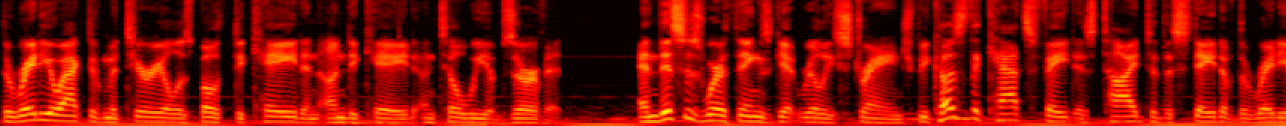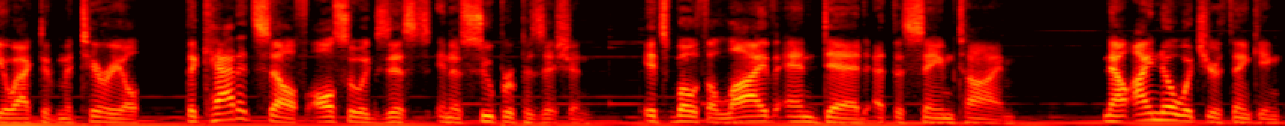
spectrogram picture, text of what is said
the radioactive material is both decayed and undecayed until we observe it. And this is where things get really strange, because the cat's fate is tied to the state of the radioactive material, the cat itself also exists in a superposition. It's both alive and dead at the same time. Now I know what you're thinking,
